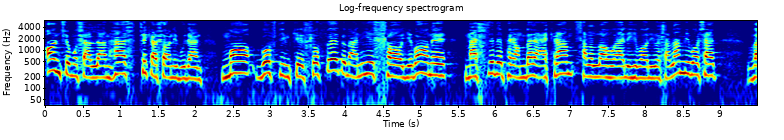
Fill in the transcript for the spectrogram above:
آنچه مسلم هست چه کسانی بودند؟ ما گفتیم که صفه به معنی سایبان مسجد پیامبر اکرم صلی الله علیه و آله و سلم می باشد و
